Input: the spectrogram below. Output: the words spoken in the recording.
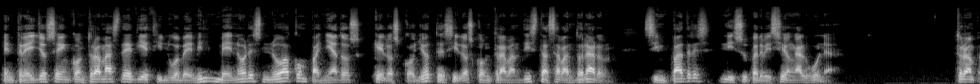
Entre ellos se encontró a más de 19.000 menores no acompañados que los coyotes y los contrabandistas abandonaron, sin padres ni supervisión alguna. Trump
